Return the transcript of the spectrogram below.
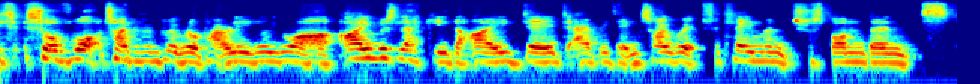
sort of what type of employment law paralegal you are. I was lucky that I did everything. So I worked for claimants, respondents,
